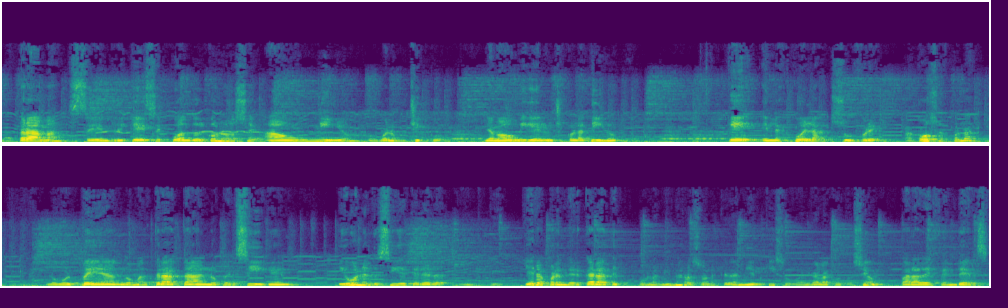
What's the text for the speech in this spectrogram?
La trama se enriquece cuando él conoce a un niño, o bueno, un chico, llamado Miguel, un chico latino, que en la escuela sufre acoso escolar. Lo golpean, lo maltratan, lo persiguen, y bueno, él decide querer, que quiere aprender karate por las mismas razones que Daniel quiso, valga la acotación, para defenderse.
